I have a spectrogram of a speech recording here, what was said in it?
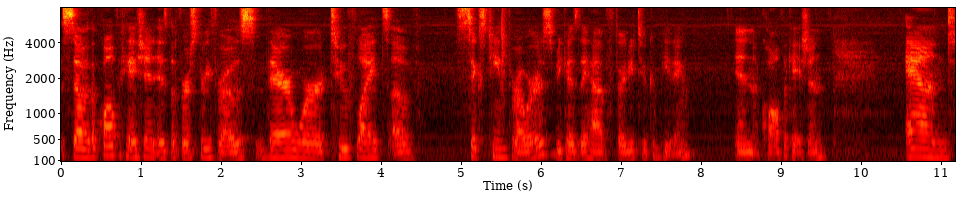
So the qualification is the first three throws. There were two flights of 16 throwers because they have 32 competing in qualification. And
